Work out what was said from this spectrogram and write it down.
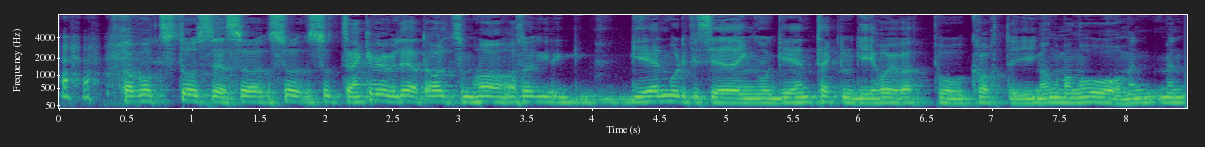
Fra vårt ståsted så, så, så, tenker vi vel det at alt som har altså Genmodifisering og genteknologi har jo vært på kartet i mange mange år, men, men,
